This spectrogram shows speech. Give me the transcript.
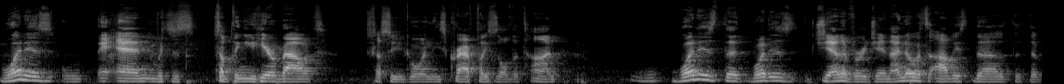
What is and which is something you hear about, especially you go in these craft places all the time what is the what is Genever gin? I know it's obvious the the, the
